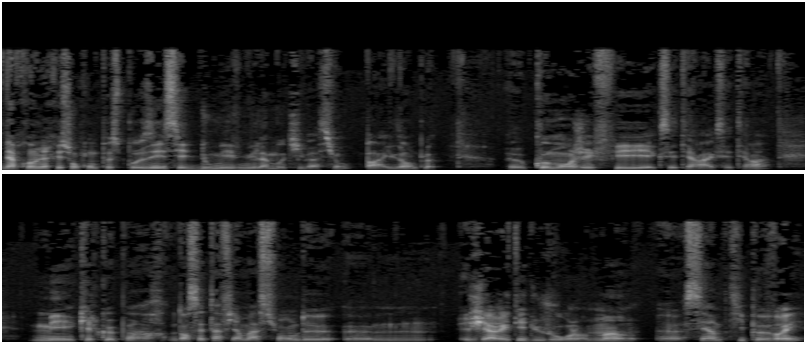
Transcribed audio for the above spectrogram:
La première question qu'on peut se poser c'est d'où m'est venue la motivation par exemple, euh, comment j'ai fait, etc., etc. Mais quelque part, dans cette affirmation de euh, j'ai arrêté du jour au lendemain, c'est un petit peu vrai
